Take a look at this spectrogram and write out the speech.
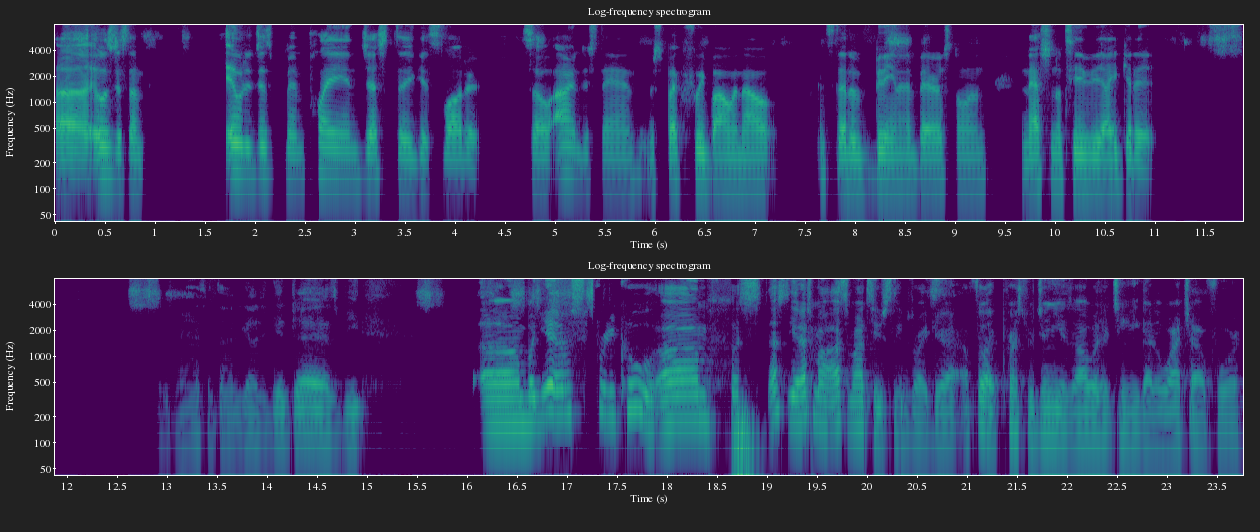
Uh, it was just a it would have just been playing just to get slaughtered. So I understand respectfully bowing out instead of being embarrassed on national TV. I get it. man, sometimes you gotta get jazz beat. Um, but yeah, it was pretty cool. Um, let's that's yeah, that's my that's my two sleeps right there. I feel like Press Virginia is always a team you got to watch out for.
